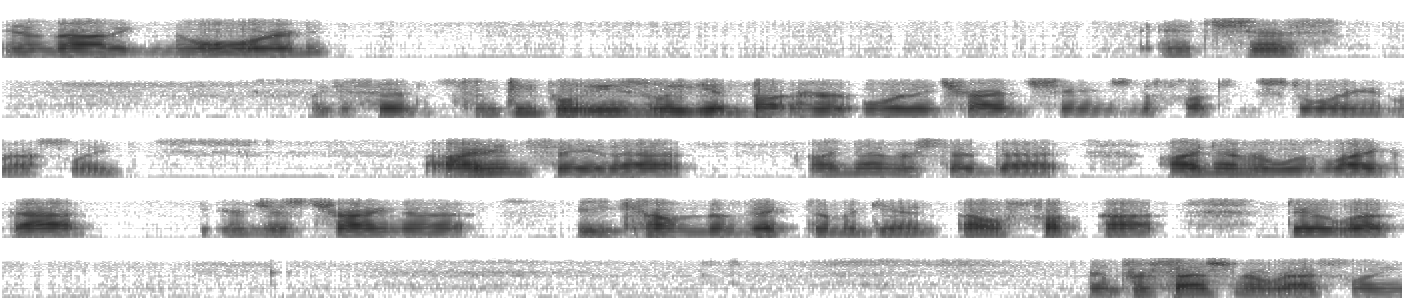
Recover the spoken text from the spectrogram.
is not ignored, it's just like I said, some people easily get butthurt or they try to change the fucking story in wrestling. I didn't say that. I never said that. I never was like that. You're just trying to become the victim again. Oh fuck that. Dude, look. In professional wrestling,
